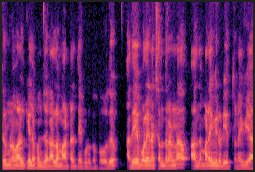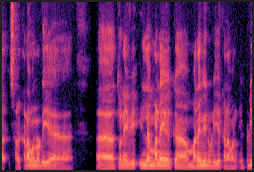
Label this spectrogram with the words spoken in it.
திருமண வாழ்க்கையில் கொஞ்சம் நல்ல மாற்றத்தை கொடுக்க போகுது. அதே போல் ஏன்னா சந்திரன்னா அந்த மனைவியினுடைய துணைவியார் சில கணவனுடைய துணைவி இல்லை மனை க மனைவியினுடைய கணவன் இப்படி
